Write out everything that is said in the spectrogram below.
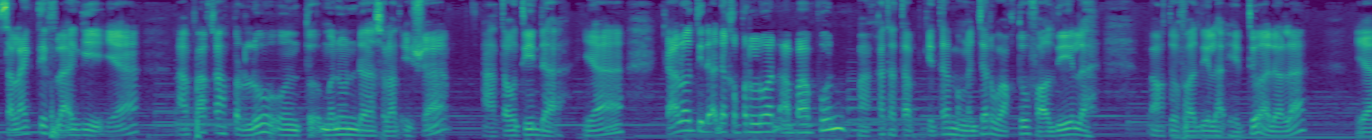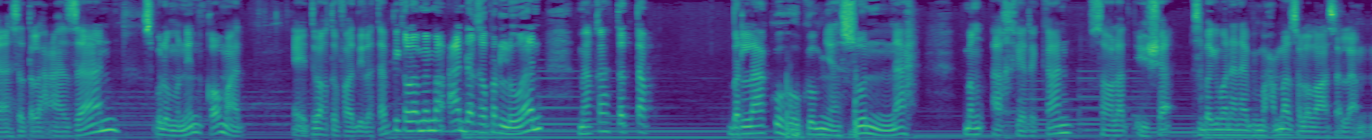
selektif lagi ya. Apakah perlu untuk menunda sholat isya atau tidak ya? Kalau tidak ada keperluan apa pun maka tetap kita mengejar waktu fadilah. Waktu fadilah itu adalah ya setelah azan 10 menit komat yaitu waktu fadilah. Tapi kalau memang ada keperluan, maka tetap berlaku hukumnya sunnah mengakhirkan sholat isya sebagaimana Nabi Muhammad SAW.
